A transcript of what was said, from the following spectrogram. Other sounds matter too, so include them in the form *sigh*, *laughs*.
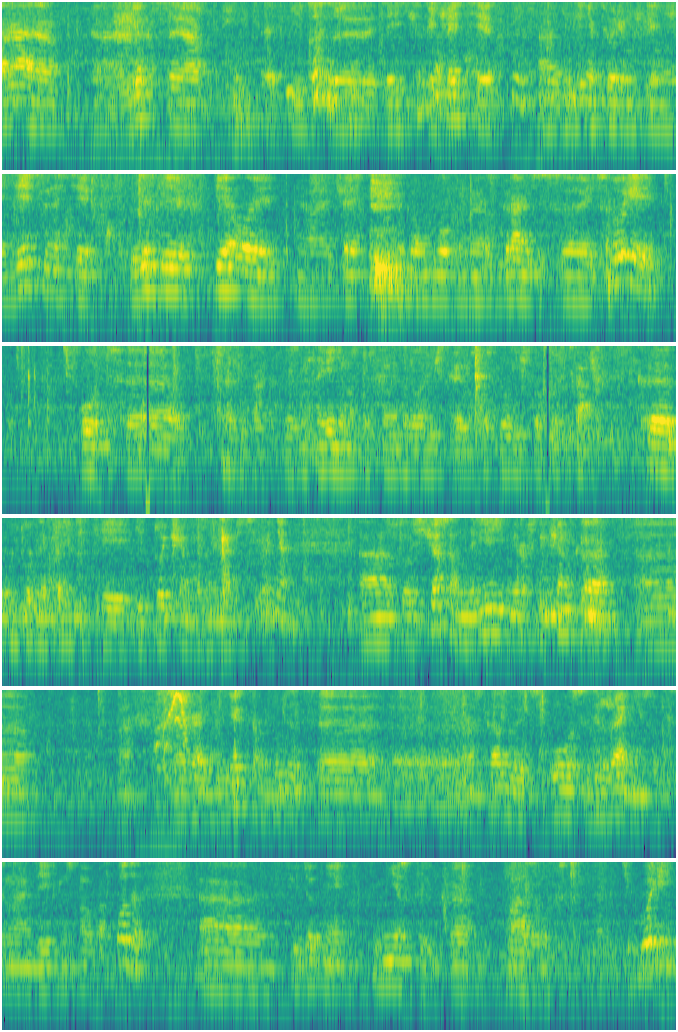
вторая э, лекция из э, теоретической части введения в теорию мышления и деятельности. Если в первой части этого блока мы разбирались с историей от, скажем так, возникновения московского методологического и московского логического кружка к культурной политике и то, чем мы занимаемся сегодня, то сейчас Андрей Мирошниченко уважаемый лектор будет э, э, рассказывать о содержании, собственно, деятельностного подхода. Э, ведет мне несколько базовых категорий,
